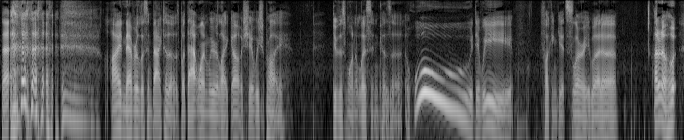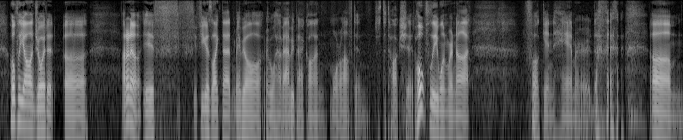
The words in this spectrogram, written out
that. I never listened back to those, but that one we were like, oh shit, we should probably give this one a listen because uh, whoo, did we fucking get slurry? But uh, I don't know. Ho- hopefully y'all enjoyed it. Uh, I don't know if if you guys like that, maybe I'll maybe we'll have Abby back on more often just to talk shit. Hopefully when we're not fucking hammered. um,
